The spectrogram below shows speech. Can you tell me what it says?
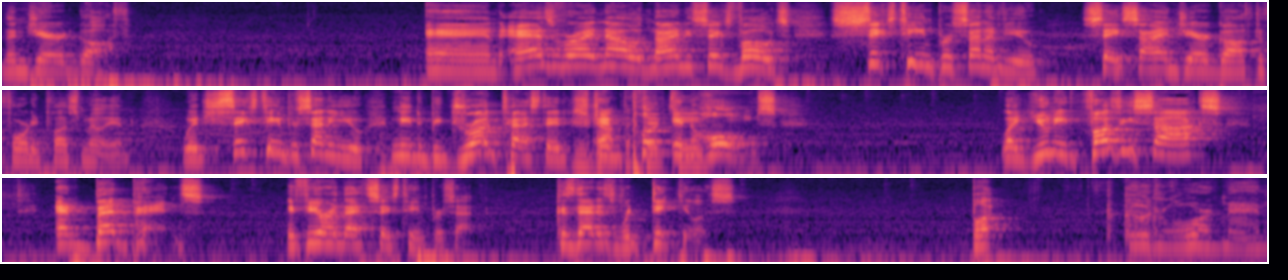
than Jared Goff. And as of right now, with 96 votes, 16% of you say sign Jared Goff to 40 plus million, which 16% of you need to be drug tested Just and put in homes. Like you need fuzzy socks and bedpans if you're in that 16%. Because that is ridiculous. But good lord, man.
